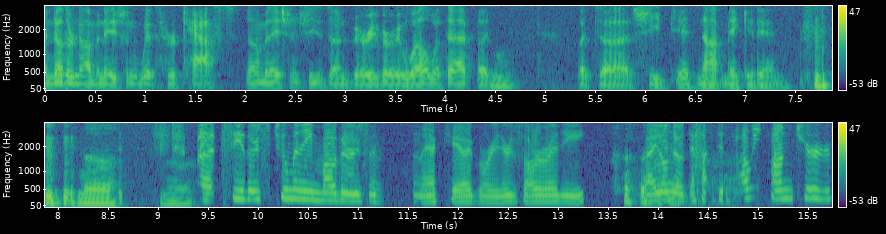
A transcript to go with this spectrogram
another nomination with her cast nomination. She's done very very well with that, but Mm. but uh, she did not make it in. No, no. But see, there's too many mothers in, in that category. There's already, I don't know, did Holly Hunter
